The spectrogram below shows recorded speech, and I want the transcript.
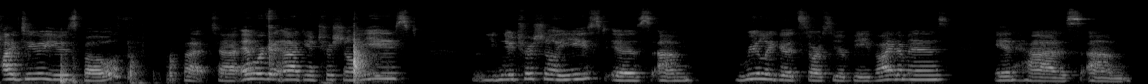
I do use both, but, uh, and we're going to add nutritional yeast. Nutritional yeast is um, really good source of your B vitamins. It has um,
